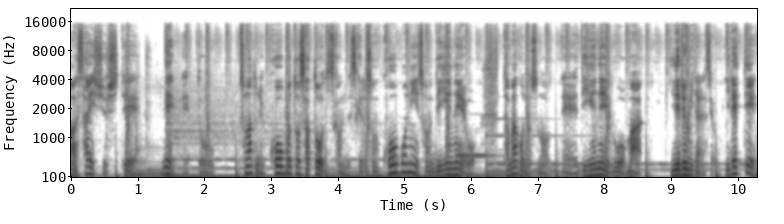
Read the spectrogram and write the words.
まあ、採取して、で、えっ、と、その後に酵母と砂糖を使うんですけど、その酵母にその DNA を、卵のその、えー、DNA を、まあ、入れるみたいなんですよ。入れて、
